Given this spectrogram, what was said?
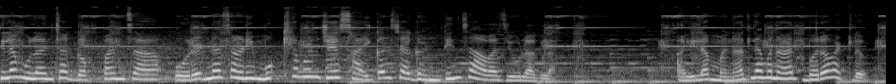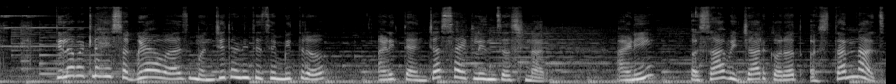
तिला मुलांच्या गप्पांचा ओरडण्याचा आणि मुख्य म्हणजे सायकलच्या घंटींचा आवाज येऊ लागला. आईला मनातल्या मनात बरं वाटलं. तिला वाटलं हे सगळे आवाज मंजित आणि त्याचे मित्र आणि त्यांच्याच सायकलींचं असणार. आणि असा विचार करत असतानाच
